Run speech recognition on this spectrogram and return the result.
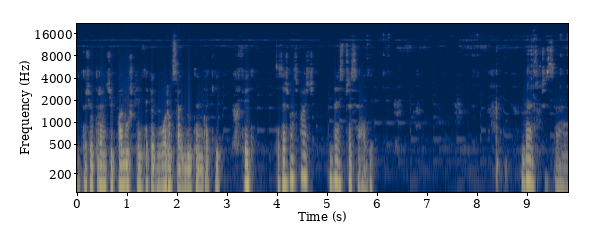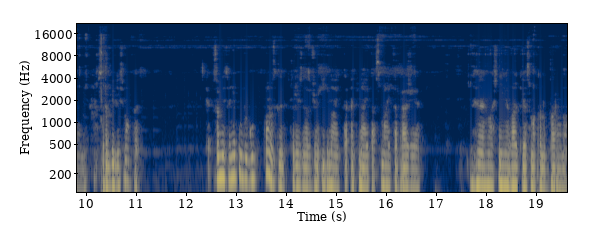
I ktoś ją trąci paluszkiem, tak jak w Wormsach był ten taki chwyt. To też ma spaść? Bez przesady. Bez przesady. Zrobili smoka. W sumie to nie byłby głupi pomysł, gdyby któryś z nas wziął Ignite'a, Ignite'a, Smite'a w razie właśnie walki o smoka lub barona.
